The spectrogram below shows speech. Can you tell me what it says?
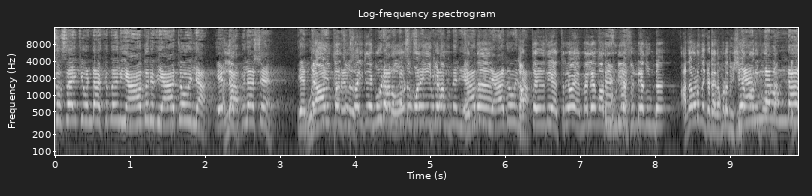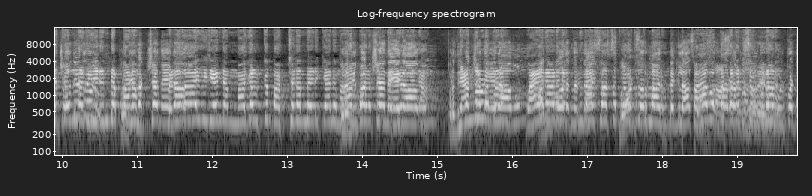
സൊസൈറ്റി ഉണ്ടാക്കുന്നതിൽ യാതൊരു വ്യാജവും ഇല്ല അഭിലാഷേ? കത്തെഴുതിയ എത്രയോ എം എൽ എമാർ യു ഡി എഫിന്റേതുണ്ട് അതവിടെ നിൽക്കട്ടെ നമ്മുടെ വിഷയം മകൾക്ക് ഭക്ഷണം മേടിക്കാനും പ്രതിപക്ഷ നേതാവും. പ്രതിപക്ഷ നേതാവും അതുപോലെ തന്നെ സ്പോൺസർമാരുണ്ടെങ്കിൽ ആ സ്പോൺസർമാരുടെ ഉൾപ്പെട്ട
